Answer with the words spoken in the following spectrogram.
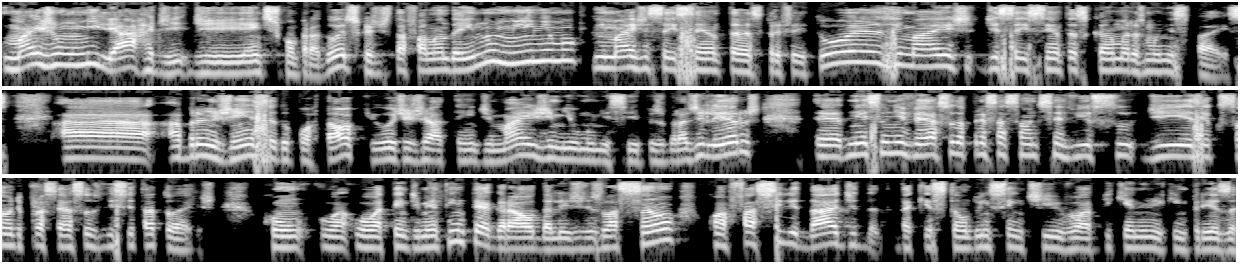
mais de um milhar de, de entes compradores, que a gente está falando aí no mínimo em mais de 600 prefeituras e mais de 600 câmaras municipais. A abrangência do portal, que hoje já atende mais de mil municípios brasileiros, é nesse universo da prestação de serviço de execução de processos licitatórios com o, atendimento integral da legislação, com a facilidade da questão do incentivo à pequena e única empresa,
